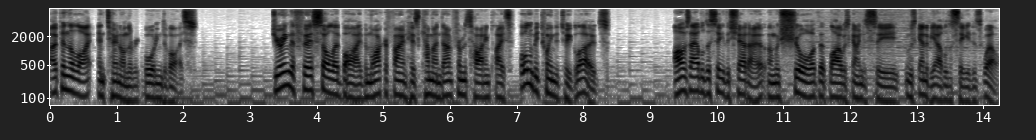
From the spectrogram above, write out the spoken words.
open the light and turn on the recording device. During the first solo by, the microphone has come undone from its hiding place, fallen between the two globes. I was able to see the shadow and was sure that I was going to see was going to be able to see it as well.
